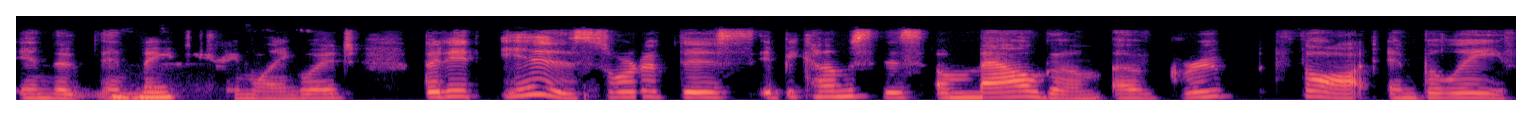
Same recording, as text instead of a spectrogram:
in the in mm-hmm. mainstream language. But it is sort of this. It becomes this amalgam of group thought and belief.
